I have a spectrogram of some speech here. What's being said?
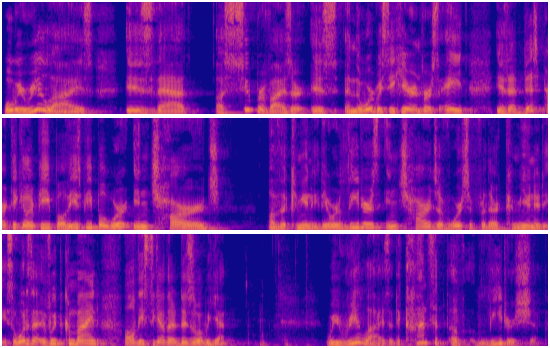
what we realize is that a supervisor is, and the word we see here in verse 8 is that this particular people, these people were in charge of the community. They were leaders in charge of worship for their community. So, what is that? If we combine all these together, this is what we get. We realize that the concept of leadership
